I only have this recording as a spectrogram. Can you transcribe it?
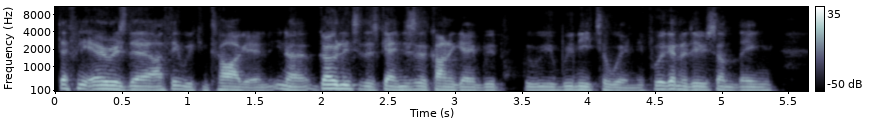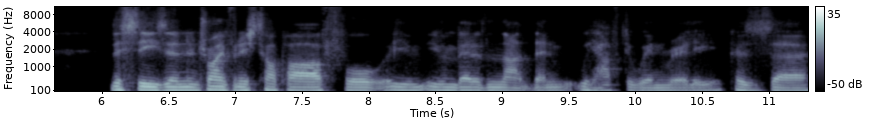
definitely areas there I think we can target. And you know, going into this game, this is the kind of game we we, we need to win. If we're going to do something this season and try and finish top half or even, better than that, then we have to win really. Because uh,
